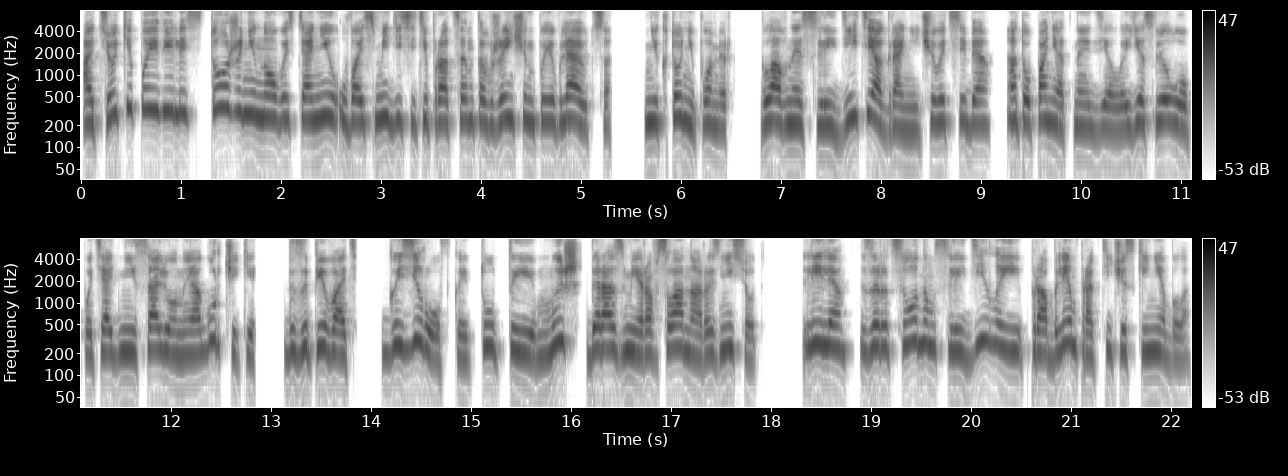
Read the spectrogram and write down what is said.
Отеки появились, тоже не новость, они у 80% женщин появляются. Никто не помер. Главное следить и ограничивать себя. А то, понятное дело, если лопать одни соленые огурчики, да запивать газировкой, тут и мышь до размеров слона разнесет. Лиля за рационом следила, и проблем практически не было.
